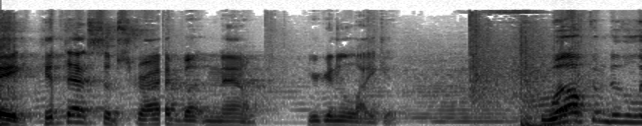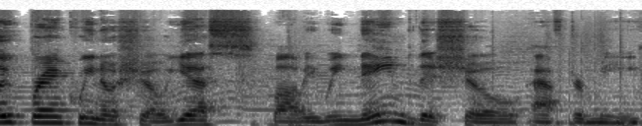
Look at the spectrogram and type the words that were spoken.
Hey, hit that subscribe button now. You're going to like it. Welcome to the Luke Branquinho Show. Yes, Bobby, we named this show after me.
